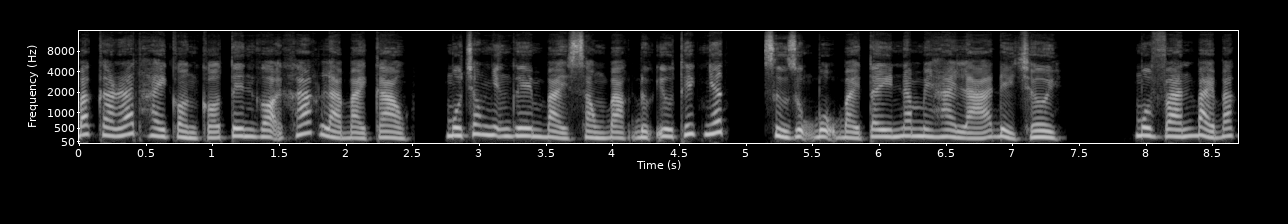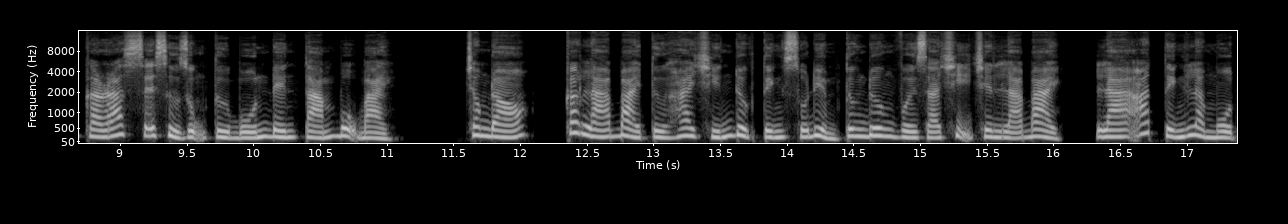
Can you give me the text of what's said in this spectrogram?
Baccarat hay còn có tên gọi khác là bài cào, một trong những game bài sòng bạc được yêu thích nhất, sử dụng bộ bài tây 52 lá để chơi. Một ván bài Baccarat sẽ sử dụng từ 4 đến 8 bộ bài. Trong đó, các lá bài từ 29 được tính số điểm tương đương với giá trị trên lá bài, lá át tính là 1,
